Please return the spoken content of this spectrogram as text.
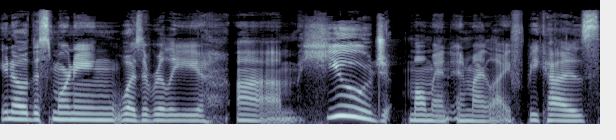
you know this morning was a really um huge moment in my life because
